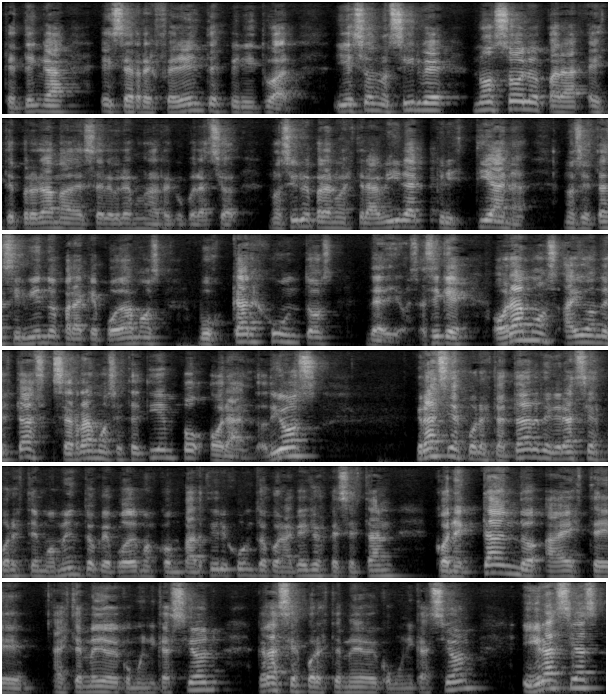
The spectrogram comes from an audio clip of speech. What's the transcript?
que tenga ese referente espiritual. Y eso nos sirve no solo para este programa de Celebremos la Recuperación, nos sirve para nuestra vida cristiana, nos está sirviendo para que podamos buscar juntos de Dios. Así que oramos ahí donde estás, cerramos este tiempo orando. Dios, gracias por esta tarde, gracias por este momento que podemos compartir junto con aquellos que se están conectando a este, a este medio de comunicación. Gracias por este medio de comunicación y gracias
